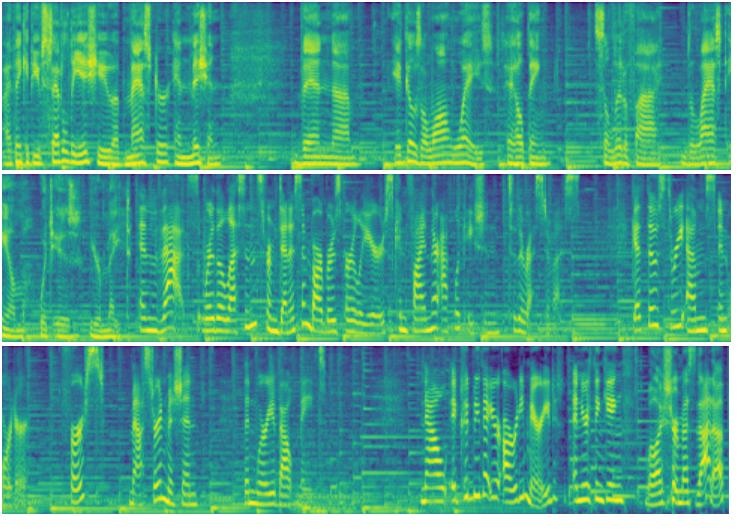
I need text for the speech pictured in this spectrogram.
I think if you've settled the issue of master and mission, then um, it goes a long ways to helping solidify the last M, which is your mate. And that's where the lessons from Dennis and Barbara's early years can find their application to the rest of us. Get those three M's in order. First, master and mission, then worry about mate. Now, it could be that you're already married and you're thinking, well, I sure messed that up.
